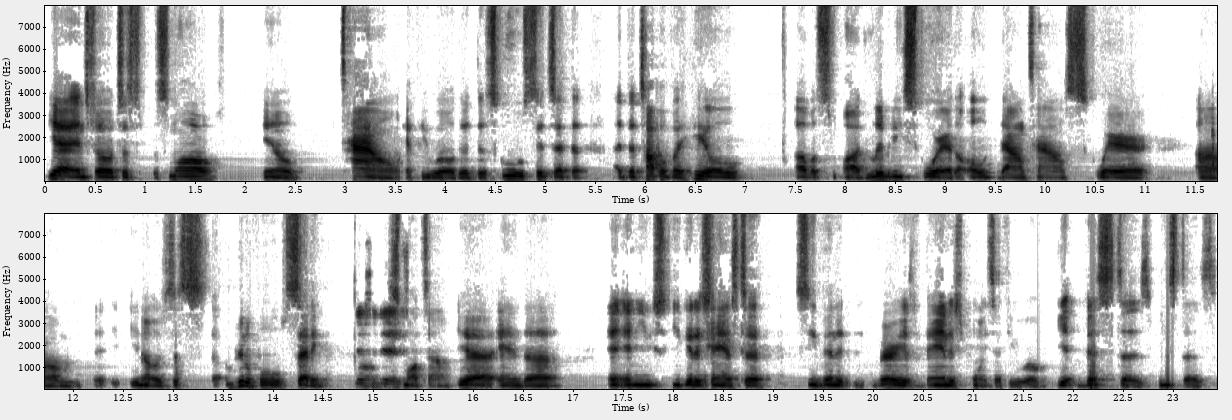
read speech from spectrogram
yeah, and so it's a, a, small, you know, town, if you will. The the school sits at the at the top of a hill of a uh, Liberty Square, the old downtown square. Um, you know, it's just a beautiful setting. Yes, it is. Small town, yeah, and uh, and, and you you get a chance to see various vantage points, if you will, get vistas, vistas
